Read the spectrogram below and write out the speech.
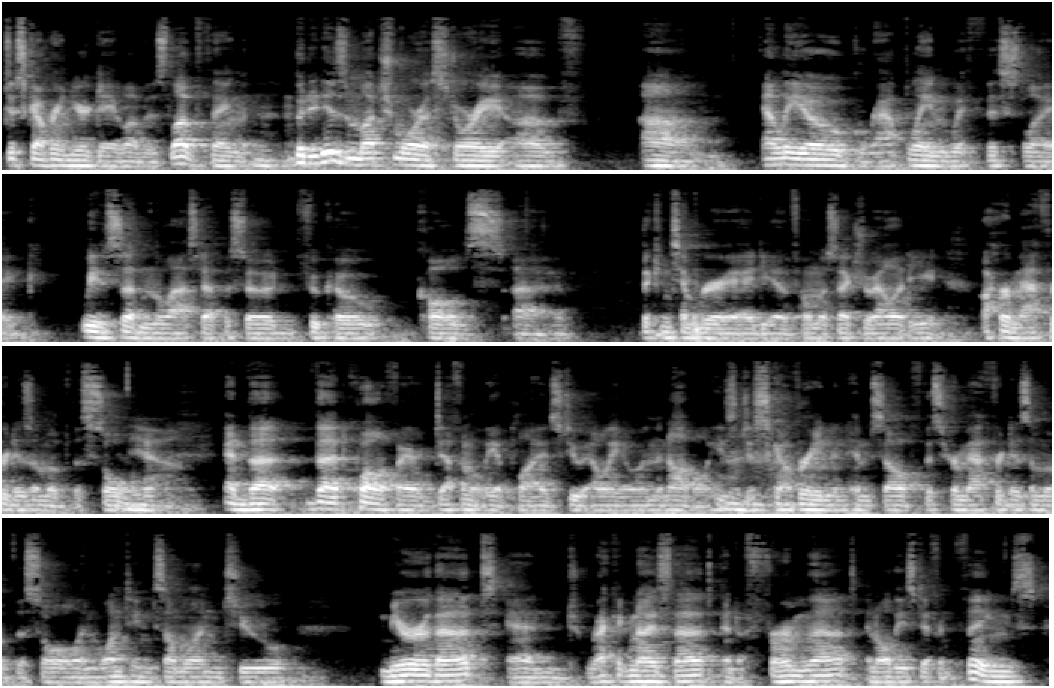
discovering your gay love is love thing, mm-hmm. but it is much more a story of um, Elio grappling with this like we said in the last episode. Foucault calls uh, the contemporary idea of homosexuality a hermaphrodism of the soul. Yeah. And that that qualifier definitely applies to Elio in the novel. He's mm-hmm. discovering in himself this hermaphrodism of the soul and wanting someone to mirror that and recognize that and affirm that and all these different things.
